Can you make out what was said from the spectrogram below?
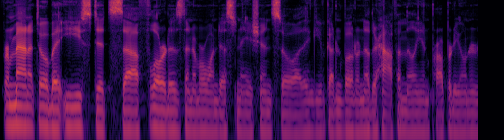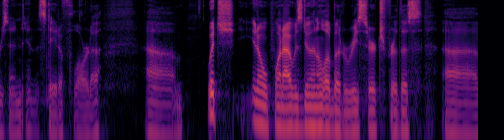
from Manitoba east, it's uh, Florida's the number one destination. So I think you've got about another half a million property owners in, in the state of Florida. Um, which you know when I was doing a little bit of research for this uh,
